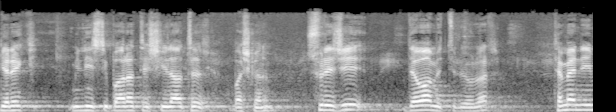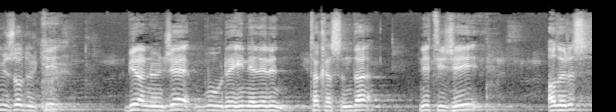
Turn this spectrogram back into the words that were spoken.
gerek Milli İstihbarat Teşkilatı Başkanım süreci devam ettiriyorlar. Temennimiz odur ki bir an önce bu rehinelerin takasında neticeyi alırız.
